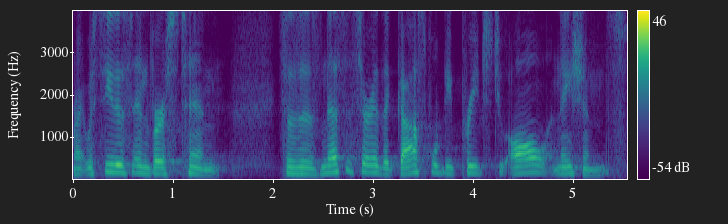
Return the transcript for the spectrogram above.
right? We see this in verse 10. It says, It is necessary that gospel be preached to all nations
